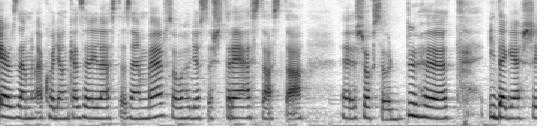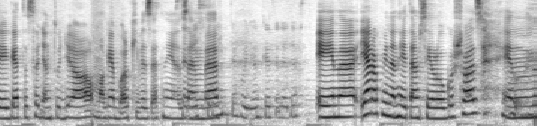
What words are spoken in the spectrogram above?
érzelmileg hogyan kezeli le ezt az ember, szóval, hogy azt a stresszt, azt a uh, sokszor dühöt, idegességet, azt hogyan tudja magából kivezetni az Személy ember. Te hogyan kezeled ezt? Én uh, járok minden héten pszichológushoz. Én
